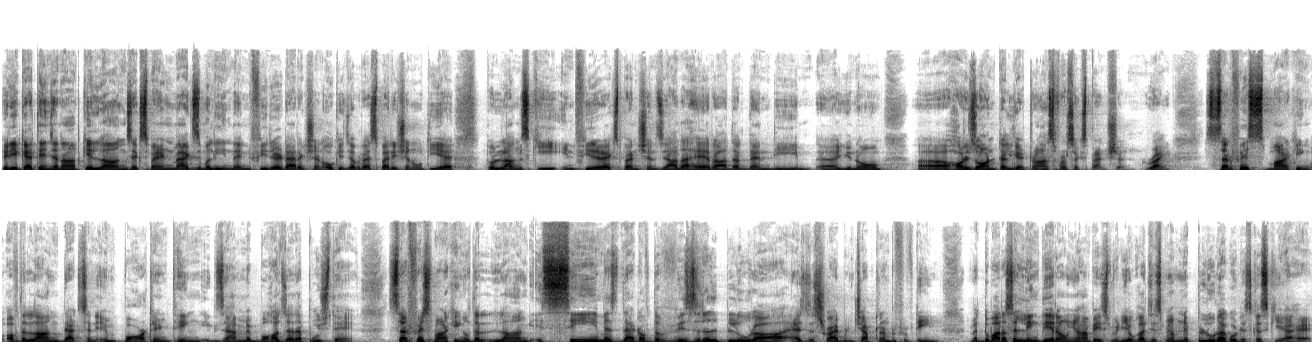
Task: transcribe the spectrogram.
फिर ये कहते हैं जनाब कि lungs expand maximally in the inferior direction okay जब रेस्पिरेशन होती है तो लंग्स की इन्फीरियर एक्सपेंशन ज़्यादा है rather than the you know horizontal या transverse expansion right surface marking of the lung that's an important thing exam में बहुत ज़्यादा पूछते हैं. Surface marking of the lung is same as that of the visceral pleura as describe in chapter number fifteen मैं दोबारा से लिंक दे रहा हूँ यहाँ पे इस वीडियो का जिसमें हमने प्लूरा को डिस्कस किया है.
